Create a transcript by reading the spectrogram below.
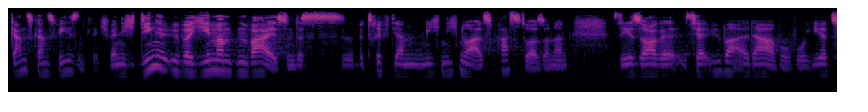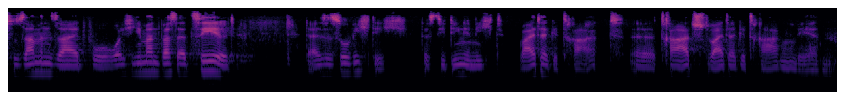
ganz, ganz wesentlich. Wenn ich Dinge über jemanden weiß, und das betrifft ja mich nicht nur als Pastor, sondern Seelsorge ist ja überall da, wo, wo ihr zusammen seid, wo euch jemand was erzählt, da ist es so wichtig, dass die Dinge nicht weitergetragen, äh, weitergetragen werden.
